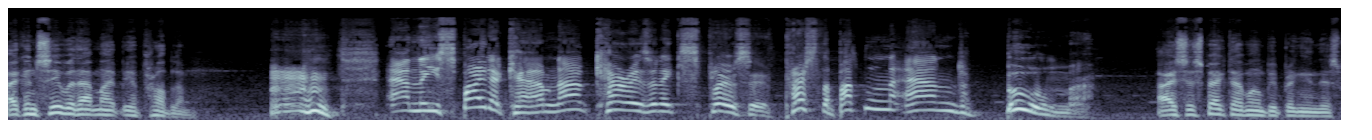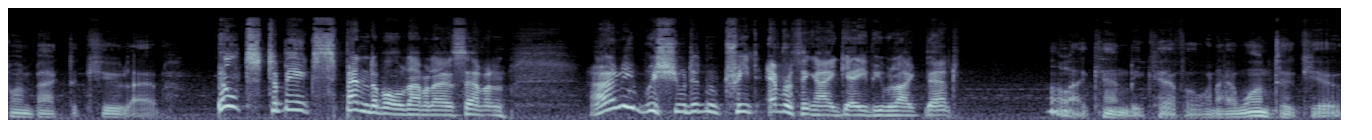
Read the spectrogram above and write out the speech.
I can see where that might be a problem. and the spider cam now carries an explosive. Press the button and boom. I suspect I won't be bringing this one back to Q-Lab. Built to be expendable, 007. I only wish you didn't treat everything I gave you like that. Well, I can be careful when I want to, Q.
